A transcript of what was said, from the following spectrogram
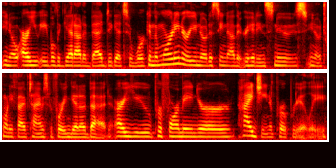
you know, are you able to get out of bed to get to work in the morning, or are you noticing now that you're hitting snooze, you know, 25 times before you can get out of bed? Are you performing your hygiene appropriately?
